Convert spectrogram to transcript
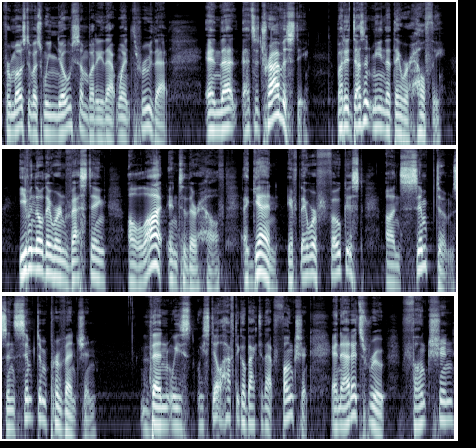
for most of us, we know somebody that went through that, and that that's a travesty. But it doesn't mean that they were healthy even though they were investing a lot into their health, again, if they were focused on symptoms and symptom prevention, then we, we still have to go back to that function. And at its root, function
